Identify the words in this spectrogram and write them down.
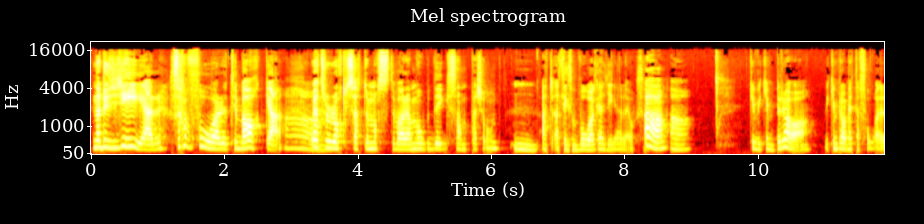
när du ger så får du tillbaka. Ah. Och jag tror också att du måste vara modig som person. Mm, att, att liksom våga ge det också. Ja. ja. Gud, vilken bra, vilken bra metafor.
